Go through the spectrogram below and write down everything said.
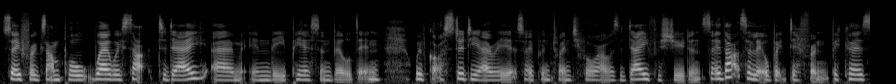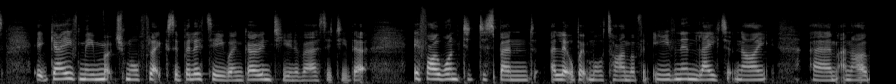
So for example, where we're sat today um, in the Pearson building, we've got a study area that's open 24 hours a day for students. So that's a little bit different because it gave me much more flexibility when going to university that if I wanted to spend a little bit more time of an evening late at night um, and I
